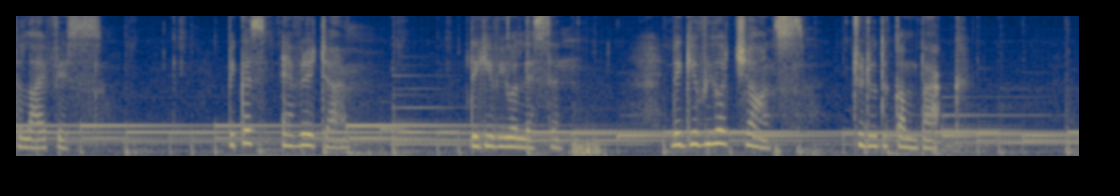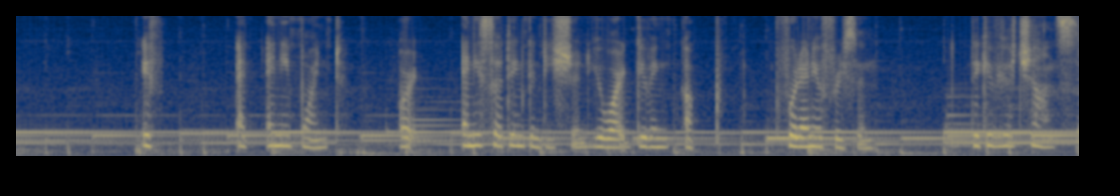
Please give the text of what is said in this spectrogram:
the life is. Because every time they give you a lesson, they give you a chance to do the comeback. If at any point or any certain condition you are giving up for any of reason, they give you a chance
